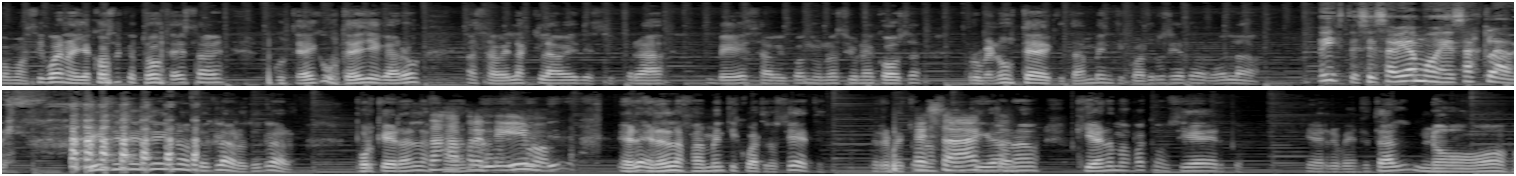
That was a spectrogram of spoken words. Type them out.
Como así, bueno, hay cosas que todos ustedes saben, porque ustedes, ustedes llegaron a saber las claves de cifra B, saber cuando uno hace una cosa, por lo menos ustedes que están 24-7 de todos lados. Viste, sí sabíamos esas claves. Sí, sí, sí, sí, no, estoy claro, estoy claro. Porque eran las fan, aprendimos. Eran, las fan 24-7. De repente fan que iba, que nada más para conciertos. Y de repente tal, no.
